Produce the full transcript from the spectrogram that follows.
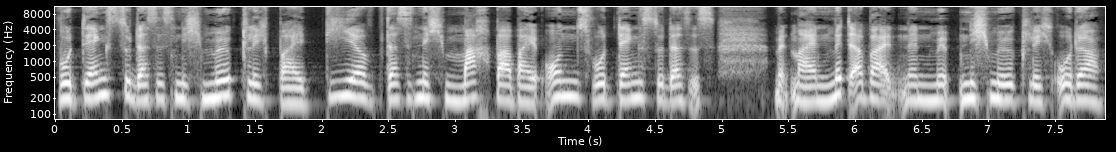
Wo denkst du, das ist nicht möglich bei dir? Das ist nicht machbar bei uns? Wo denkst du, das ist mit meinen Mitarbeitenden nicht möglich oder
